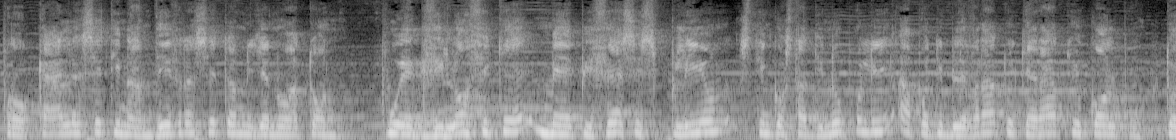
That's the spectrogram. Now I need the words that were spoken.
προκάλεσε την αντίδραση των γενουατών που εκδηλώθηκε με επιθέσεις πλοίων στην Κωνσταντινούπολη από την πλευρά του κεράτιου κόλπου το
